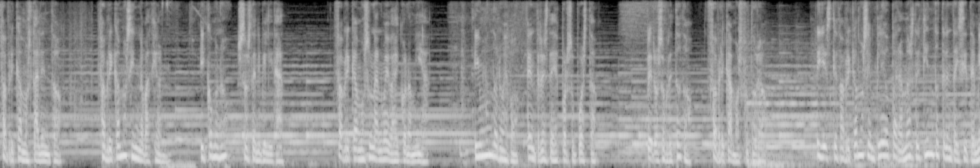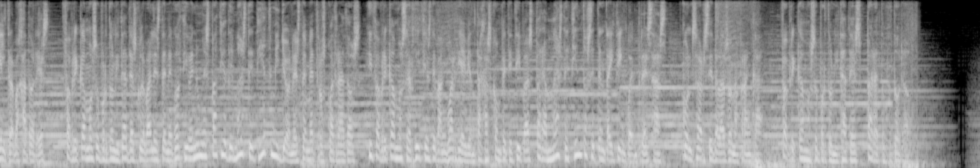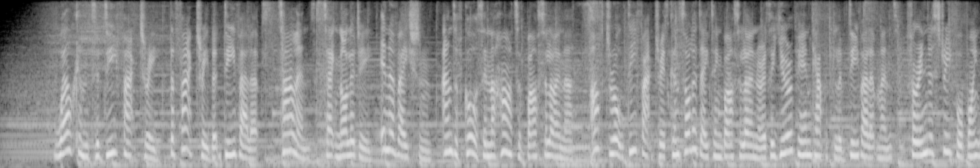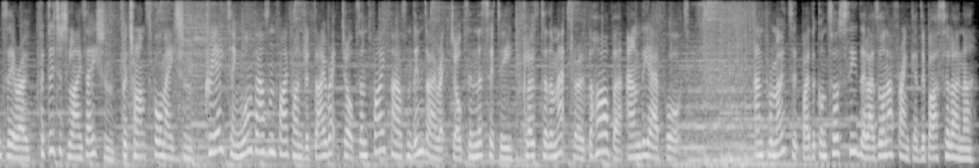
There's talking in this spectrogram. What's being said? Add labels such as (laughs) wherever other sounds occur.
fabricamos talento, fabricamos innovación y, cómo no, sostenibilidad. Fabricamos una nueva economía y un mundo nuevo, en 3D, por supuesto. Pero sobre todo, fabricamos futuro. Y es que fabricamos empleo para más de 137.000 trabajadores. Fabricamos oportunidades globales de negocio en un espacio de más de 10 millones de metros cuadrados. Y fabricamos servicios de vanguardia y ventajas competitivas para más de 175 empresas. Consorcio de la Zona Franca. Fabricamos oportunidades para tu futuro. Welcome to D Factory, the factory that develops talent, technology, innovation, and of course in the heart of Barcelona. After all, D Factory is consolidating Barcelona as a European capital of development for Industry 4.0, for digitalization, for transformation, creating 1,500 direct jobs and 5,000 indirect jobs in the city, close to the metro, the harbour, and the airport. And promoted by the Consorci de la Zona Franca de Barcelona.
